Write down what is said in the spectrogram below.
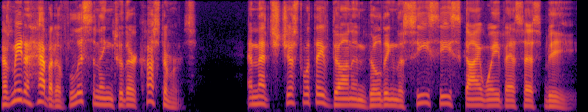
have made a habit of listening to their customers. And that's just what they've done in building the CC Skywave SSB,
